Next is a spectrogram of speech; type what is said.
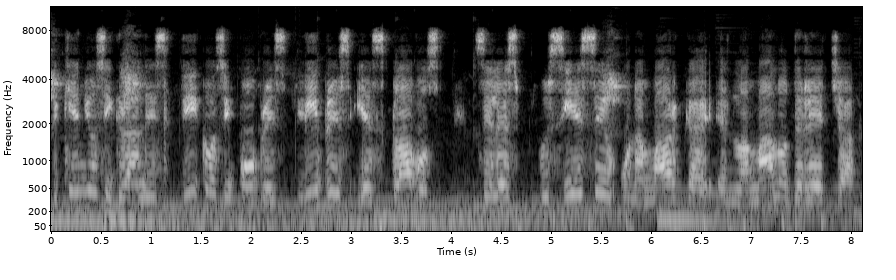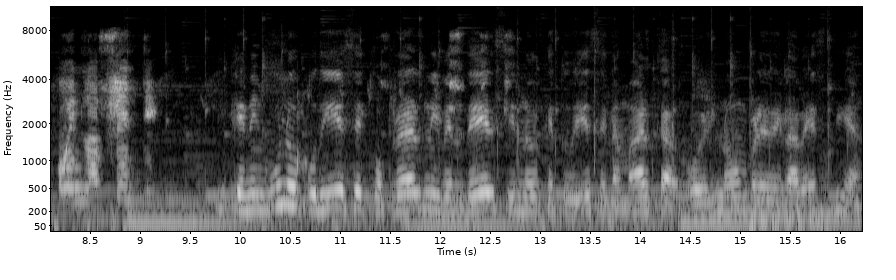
pequeños y grandes, ricos y pobres, libres y esclavos, se les pusiese una marca en la mano derecha o en la frente, Y que ninguno pudiese comprar ni vender, sino que tuviese la marca o el nombre de la bestia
